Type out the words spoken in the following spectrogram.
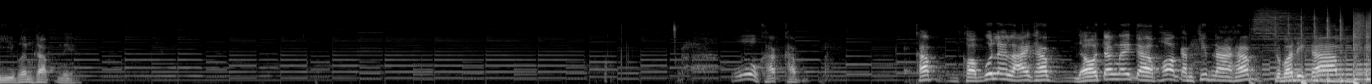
ดีเพื่อนครับนี่โอ้ครับครับ ครับขอบคุณหลาย ๆ ครับ เดี๋ยวจังไรกับพ่อกันคลิปหน้าครับ สวัสดีครับ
